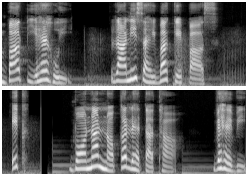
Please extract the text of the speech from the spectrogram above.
बात यह हुई, रानी साहिबा के पास एक बौना नौकर रहता था। वह भी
